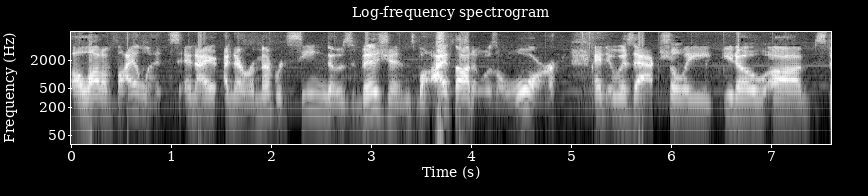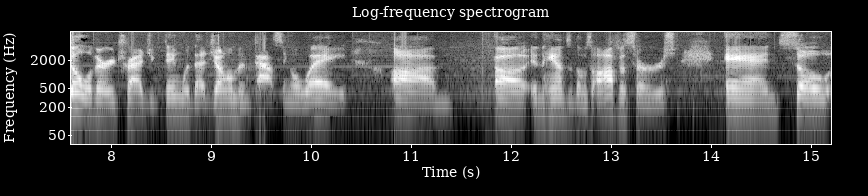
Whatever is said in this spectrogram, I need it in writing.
a lot of violence. And I and I remembered seeing those visions, but I thought it was a war, and it was actually you know um, still a very tragic thing with that gentleman passing away. Um, uh, in the hands of those officers. And so,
